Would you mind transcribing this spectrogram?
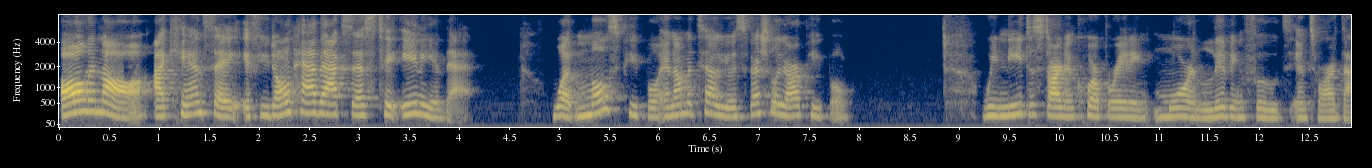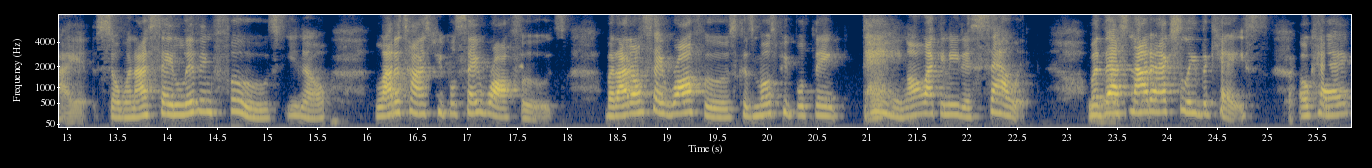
all in all, I can say if you don't have access to any of that, what most people, and I'm going to tell you, especially our people, we need to start incorporating more living foods into our diet. So when I say living foods, you know, a lot of times people say raw foods, but I don't say raw foods because most people think, dang, all I can eat is salad. But that's not actually the case. Okay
